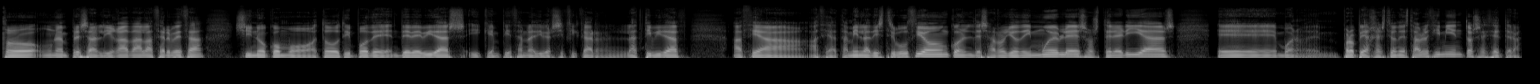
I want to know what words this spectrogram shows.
Solo una empresa ligada a la cerveza, sino como a todo tipo de, bebidas y que empiezan a diversificar la actividad hacia, hacia también la distribución, con el desarrollo de inmuebles, hostelerías, eh, bueno, propia gestión de establecimientos, etcétera.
